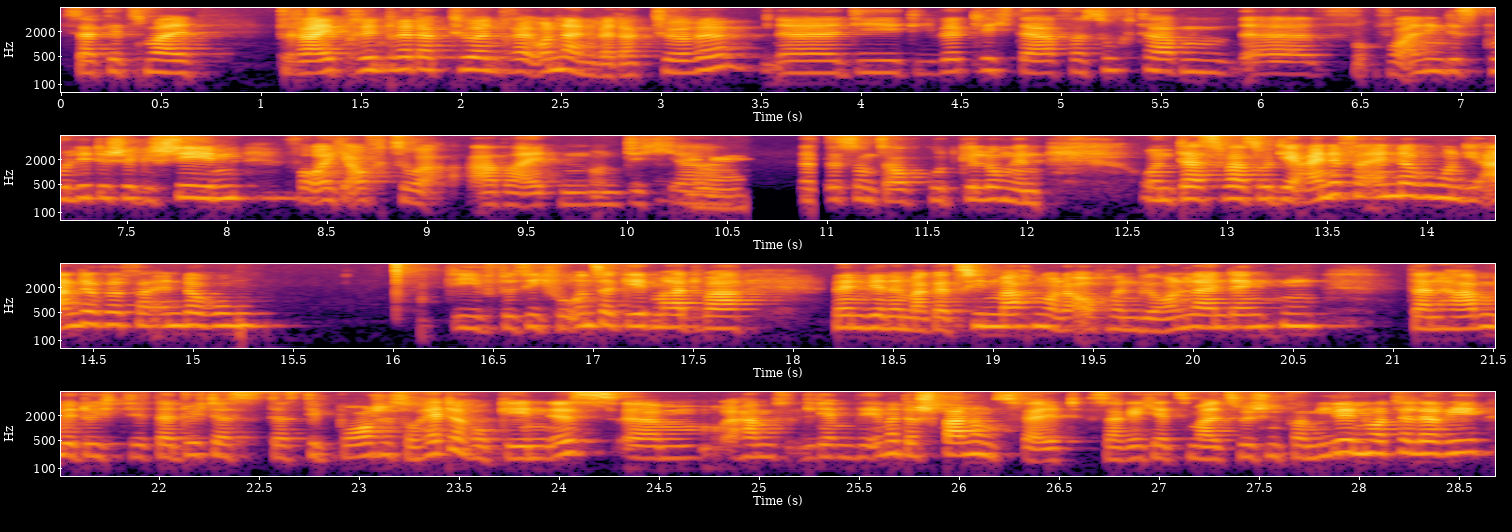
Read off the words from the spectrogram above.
ich sage jetzt mal, drei Printredakteure und drei Online-Redakteure, äh, die, die wirklich da versucht haben, äh, vor allen Dingen das politische Geschehen für euch aufzuarbeiten. Und ich, äh, das ist uns auch gut gelungen. Und das war so die eine Veränderung. Und die andere Veränderung, die für sich für uns ergeben hat, war, wenn wir ein Magazin machen oder auch wenn wir online denken, dann haben wir durch die, dadurch, dass, dass die Branche so heterogen ist, ähm, haben, haben wir immer das Spannungsfeld, sage ich jetzt mal, zwischen Familienhotellerie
